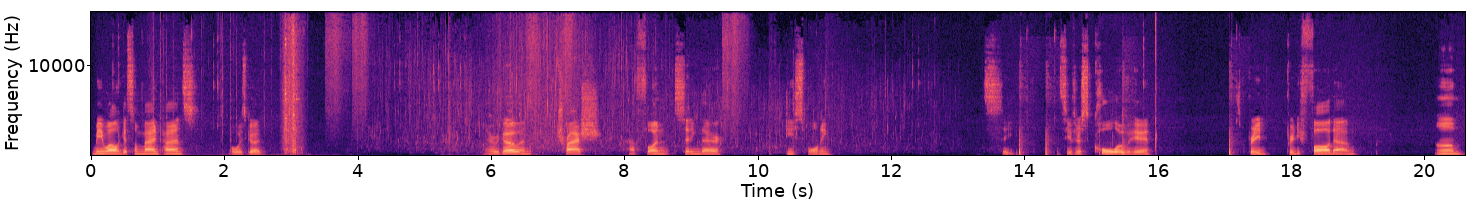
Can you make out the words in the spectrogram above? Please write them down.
Meanwhile, get some man pants. Always good. There we go, and trash. Have fun sitting there, despawning. Let's see. Let's see if there's coal over here. It's pretty pretty far down. Um.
